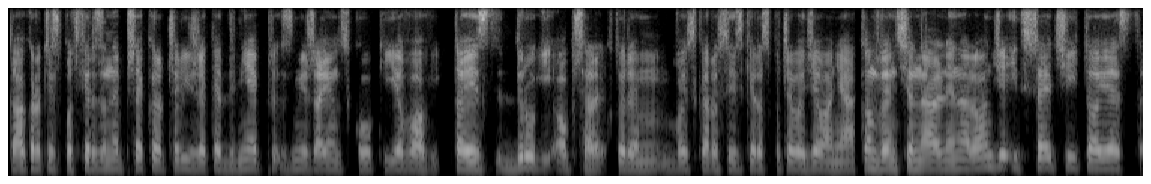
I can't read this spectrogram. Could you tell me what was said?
to akurat jest potwierdzone, przekroczyli rzekę Dniepr, zmierzając ku Kijowowi. To jest drugi obszar, w którym wojska rosyjskie rozpoczęły działania konwencjonalny na lądzie i trzeci to jest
